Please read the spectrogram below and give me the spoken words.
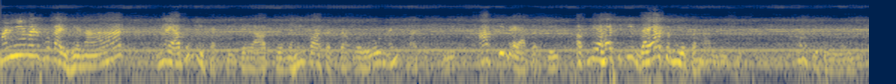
मन ही मन पुकारिए नाथ, मैं अपनी शक्ति से आपको नहीं पा सकता प्रभु नहीं पा सकती। आपकी दया करके, अपने हर्ष की दया से मुझे संभाल लीजिए। कैसे चले जाइए।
